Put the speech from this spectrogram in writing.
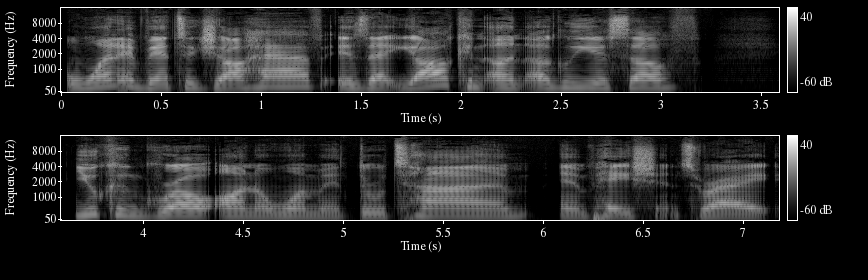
one advantage y'all have is that y'all can unugly yourself. you can grow on a woman through time and patience, right?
